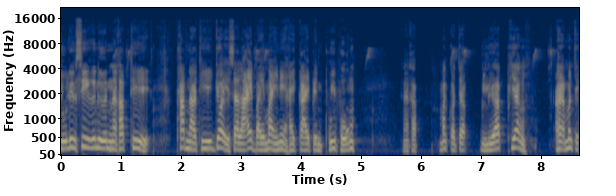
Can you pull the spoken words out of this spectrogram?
จุลินทรีย์อื่นๆนะครับ ที่ทำหน้าที่ย่อยสลายใบไม้นี่ให้กลายเป็นผุยผงนะครับ มันก็จะเหลือเพียงอ่ามันจะ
